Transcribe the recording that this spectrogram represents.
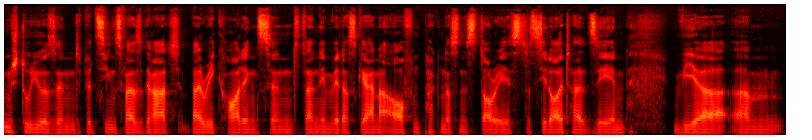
im Studio sind, beziehungsweise gerade bei Recordings sind, dann nehmen wir das gerne auf und packen das in Stories, dass die Leute halt sehen, wir, ähm,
